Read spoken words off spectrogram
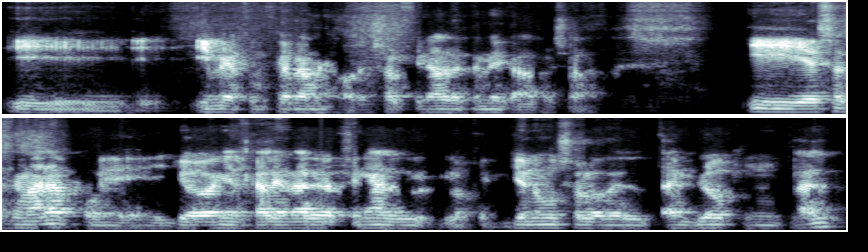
y, y me funciona mejor. Eso al final depende de cada persona. Y esa semana, pues yo en el calendario al final, lo que, yo no uso lo del time blocking y tal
